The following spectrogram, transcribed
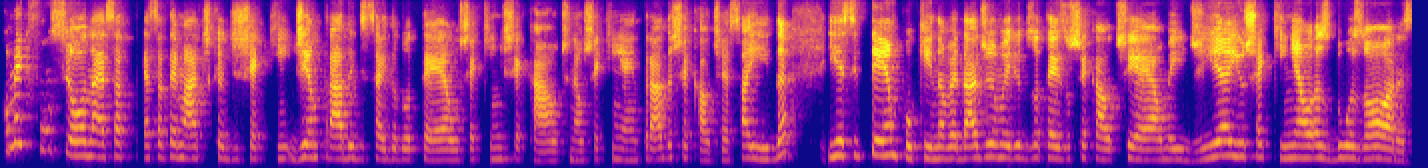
como é que funciona essa, essa temática de check-in, de entrada e de saída do hotel, check-in check-out, né? O check-in é a entrada, check-out é a saída, e esse tempo que, na verdade, a maioria dos hotéis o check-out é ao meio-dia e o check-in é às duas horas.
